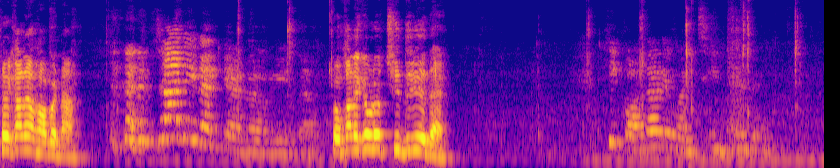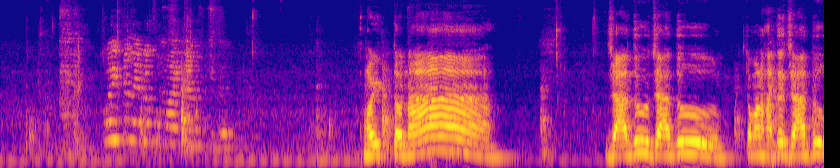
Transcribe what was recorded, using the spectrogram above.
সেখানে হবে না। ওখানে কেউ ছিদ্রিয়ে দেয়? ওই তো না। জাদু জাদু। তোমার হাতে জাদু।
